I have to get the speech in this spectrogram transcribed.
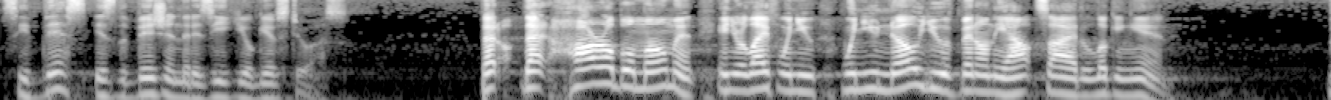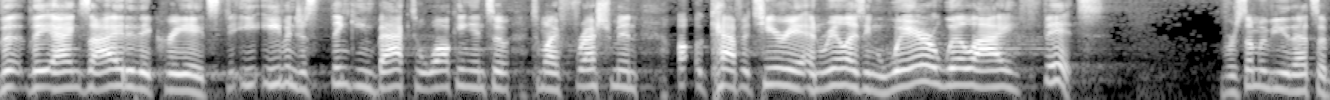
See, this is the vision that Ezekiel gives to us. That, that horrible moment in your life when you, when you know you have been on the outside looking in. The, the anxiety that creates, even just thinking back to walking into to my freshman uh, cafeteria and realizing, where will I fit? For some of you, that's a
